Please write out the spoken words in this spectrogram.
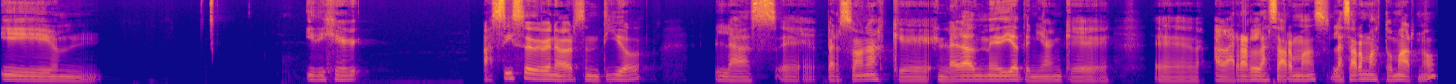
y, y dije, así se deben haber sentido las eh, personas que en la Edad Media tenían que eh, agarrar las armas, las armas tomar, ¿no?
